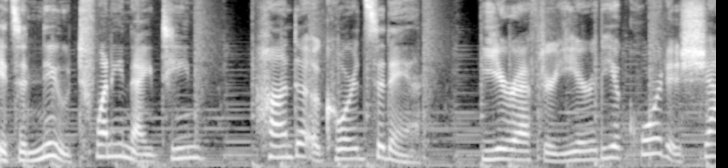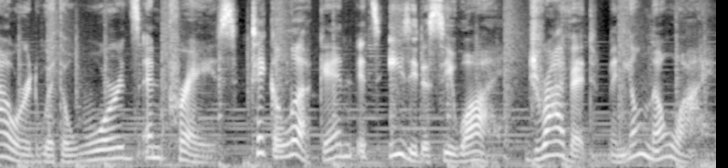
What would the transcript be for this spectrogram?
It's a new 2019 Honda Accord sedan. Year after year, the Accord is showered with awards and praise. Take a look, and it's easy to see why. Drive it, and you'll know why.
